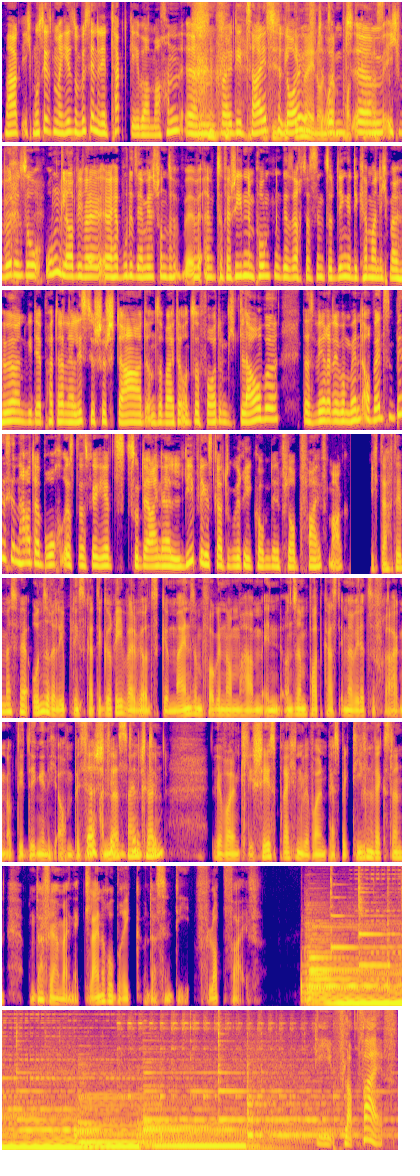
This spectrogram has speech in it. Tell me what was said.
Marc, ich muss jetzt mal hier so ein bisschen den Taktgeber machen, ähm, weil die Zeit läuft und ähm, ich würde so unglaublich, weil äh, Herr Bude, Sie haben jetzt schon zu, äh, zu, verschiedenen Punkten gesagt, das sind so Dinge, die kann man nicht mehr hören, wie der paternalistische Staat und so weiter und so fort. Und ich glaube, das wäre der Moment, auch wenn es ein bisschen harter Bruch ist, dass wir jetzt zu deiner Lieblingskategorie kommen, den Flop 5, Marc. Ich dachte immer, es wäre unsere Lieblingskategorie, weil wir uns gemeinsam vorgenommen haben, in unserem Podcast immer wieder zu fragen, ob die Dinge nicht auch ein bisschen stimmt, anders sein können. Stimmt. Wir wollen Klischees brechen, wir wollen Perspektiven wechseln und dafür haben wir eine kleine Rubrik und das sind die Flop 5. Die Flop 5.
